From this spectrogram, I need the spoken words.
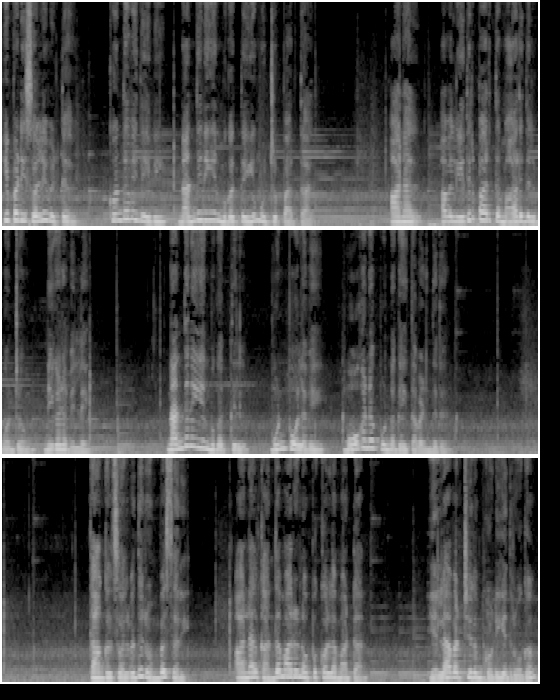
இப்படி சொல்லிவிட்டு குந்தவி தேவி நந்தினியின் முகத்தையும் உற்று பார்த்தாள். ஆனால் அவள் எதிர்பார்த்த மாறுதல் ஒன்றும் நிகழவில்லை. நந்தினியின் முகத்தில் முன்போலவே மோகன புன்னகை தவழ்ந்தது. தாங்கள் சொல்வது ரொம்ப சரி. ஆனால் கந்தமாறன் ஒப்புக்கொள்ள மாட்டான். எல்லாவற்றிலும் கொடிய துரோகம்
